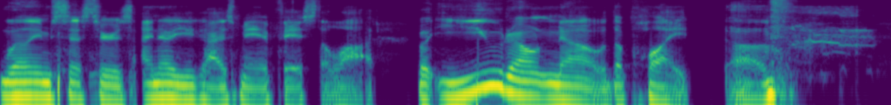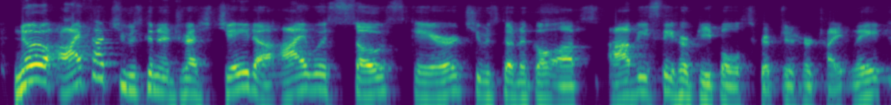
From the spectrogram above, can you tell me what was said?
Williams sisters, I know you guys may have faced a lot, but you don't know the plight of. No, I thought she was going to address Jada. I was so scared she was going to go off. Obviously, her people scripted her tightly.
